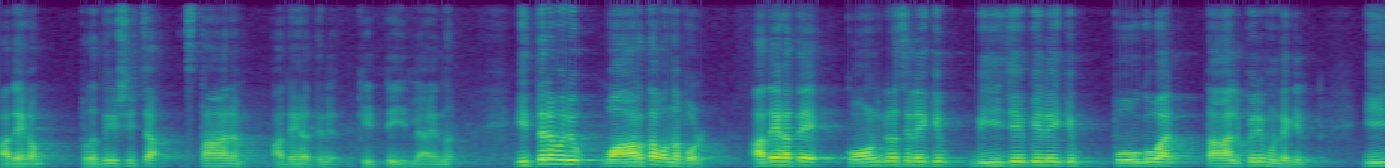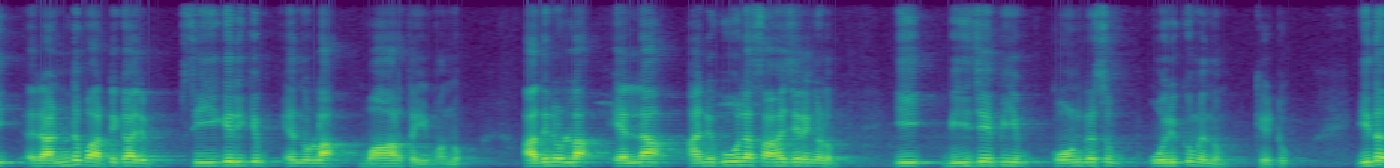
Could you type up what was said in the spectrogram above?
അദ്ദേഹം പ്രതീക്ഷിച്ച സ്ഥാനം അദ്ദേഹത്തിന് കിട്ടിയില്ല എന്ന്. ഇത്തരമൊരു വാർത്ത വന്നപ്പോൾ അദ്ദേഹത്തെ കോൺഗ്രസിലേക്കും ബി ജെ പിയിലേക്കും പോകുവാൻ താല്പര്യമുണ്ടെങ്കിൽ ഈ രണ്ട് പാർട്ടിക്കാരും സ്വീകരിക്കും എന്നുള്ള വാർത്തയും വന്നു. അതിനുള്ള എല്ലാ അനുകൂല സാഹചര്യങ്ങളും ഈ ബി ജെ പിയും കോൺഗ്രസും ഒരുക്കുമെന്നും കേട്ടു. ഇത്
